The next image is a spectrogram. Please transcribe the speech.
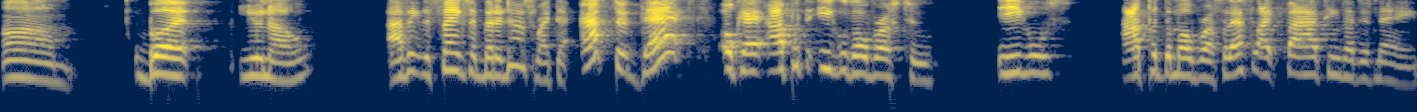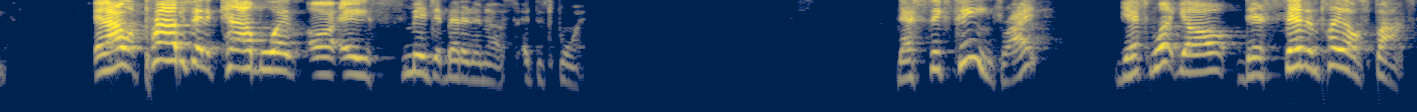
Um, but you know, I think the Saints are better than us right there. After that, okay, I'll put the Eagles over us too. Eagles, I'll put them over us. So that's like five teams I just named. And I would probably say the Cowboys are a smidget better than us at this point. That's six teams, right? Guess what, y'all? There's seven playoff spots.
